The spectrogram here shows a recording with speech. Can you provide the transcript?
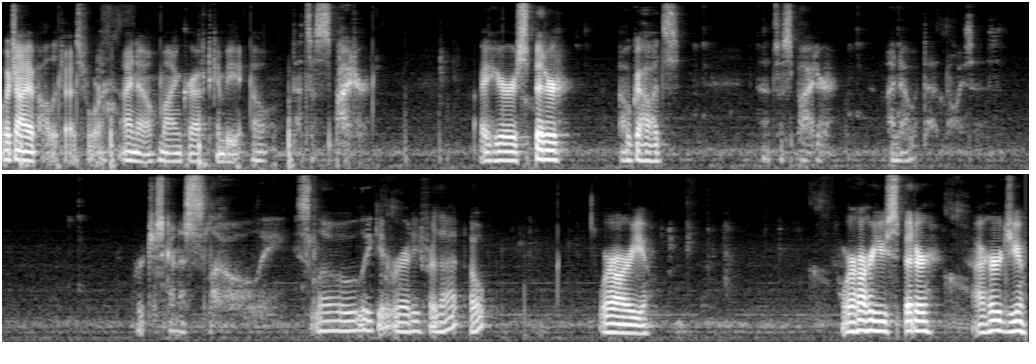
Which I apologize for. I know, Minecraft can be... Oh, that's a spider. I hear a spitter. Oh gods. That's a spider. I know what that noise is. We're just gonna slowly, slowly get ready for that. Oh. Where are you? Where are you, spitter? I heard you.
